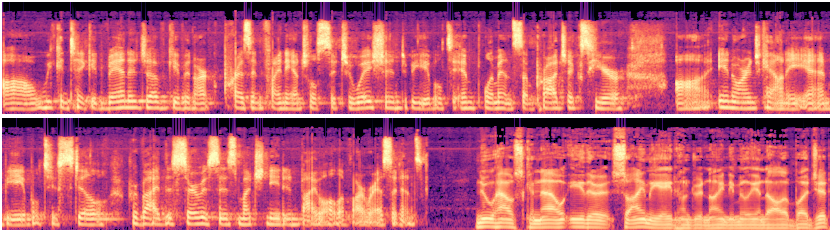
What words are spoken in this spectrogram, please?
uh, we can take advantage of given our present financial situation to be able to implement some projects here uh, in Orange County and be able to still provide the services much needed by all of our residents. Neuhaus can now either sign the $890 million budget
